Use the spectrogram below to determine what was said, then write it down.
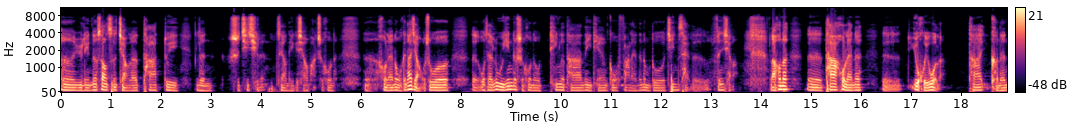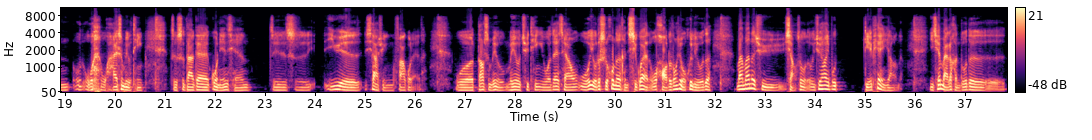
呃，雨林呢，上次讲了他对人是机器人这样的一个想法之后呢，呃，后来呢，我跟他讲，我说，呃，我在录音的时候呢，我听了他那天给我发来的那么多精彩的分享，然后呢，呃，他后来呢，呃，又回我了，他可能我我我还是没有听，这是大概过年前。这是一月下旬发过来的，我当时没有没有去听。我在想，我有的时候呢很奇怪的，我好的东西我会留着，慢慢的去享受的。我就像一部碟片一样的，以前买了很多的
